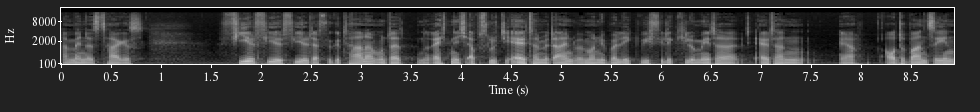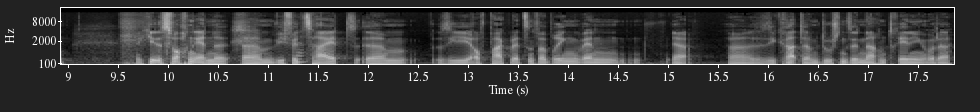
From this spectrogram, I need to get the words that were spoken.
am Ende des Tages viel, viel, viel dafür getan haben. Und da rechne ich absolut die Eltern mit ein, wenn man überlegt, wie viele Kilometer die Eltern ja, Autobahn sehen, jedes Wochenende, ähm, wie viel ja. Zeit ähm, sie auf Parkplätzen verbringen, wenn ja, äh, sie gerade am Duschen sind nach dem Training oder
